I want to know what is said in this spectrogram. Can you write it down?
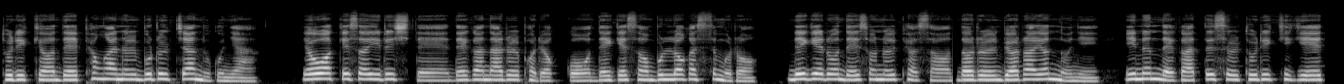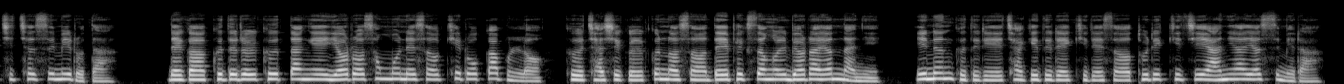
돌이켜 내 평안을 물을 자 누구냐 여호와께서 이르시되 내가 나를 버렸고 내게서 물러갔으므로 내게로 내 손을 펴서 너를 멸하였노니 이는 내가 뜻을 돌이키기에 지쳤음이로다. 내가 그들을 그 땅의 여러 성문에서 키로 까불러 그 자식을 끊어서 내 백성을 멸하였나니 이는 그들이 자기들의 길에서 돌이키지 아니하였음이라.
